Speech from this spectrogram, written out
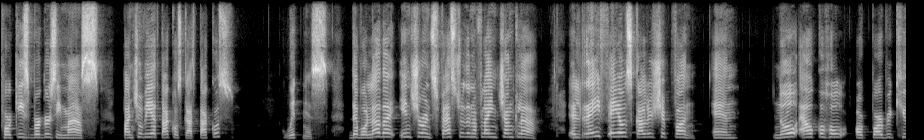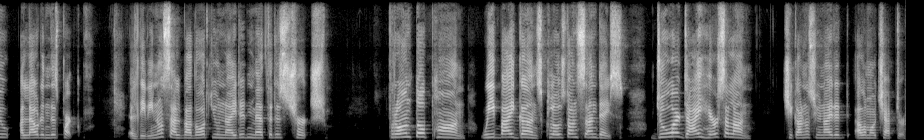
Porky's Burgers y Más, Pancho Villa Tacos, got tacos? Witness, De Volada Insurance Faster Than a Flying Chancla, El Rey Feo Scholarship Fund, and no alcohol or barbecue allowed in this park. El Divino Salvador United Methodist Church. Pronto Pawn, We Buy Guns, closed on Sundays. Do or Die Hair Salon, Chicanos United Alamo Chapter.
